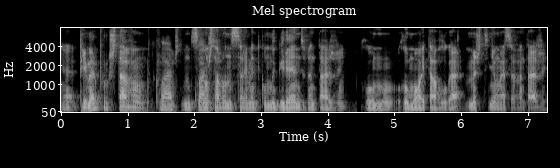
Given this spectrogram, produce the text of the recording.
Uh, primeiro porque estavam, claro, não, claro. não, estavam necessariamente com uma grande vantagem rumo, rumo ao oitavo lugar, mas tinham essa vantagem.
